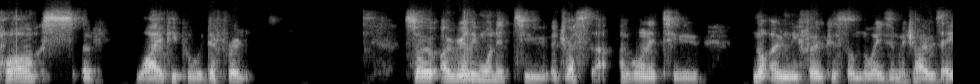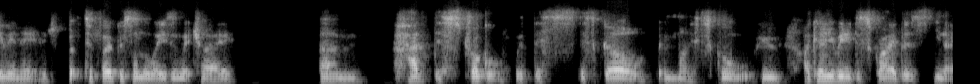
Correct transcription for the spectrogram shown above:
class, of why people were different. So I really wanted to address that. I wanted to not only focus on the ways in which I was alienated, but to focus on the ways in which I um, had this struggle with this this girl in my school who I can only really describe as you know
